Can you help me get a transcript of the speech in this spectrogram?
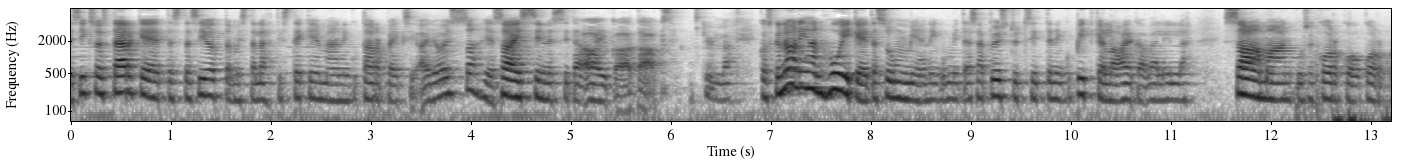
Ja siksi olisi tärkeää, että sitä sijoittamista lähtisi tekemään niin tarpeeksi ajoissa ja saisi sinne sitä aikaa taakse. Kyllä. Koska ne on ihan huikeita summia, niin kuin mitä sä pystyt sitten niin kuin pitkällä aikavälillä saamaan, kun se korko kor,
